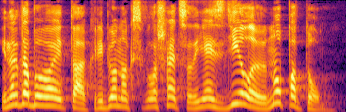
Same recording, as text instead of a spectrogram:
Иногда бывает так, ребенок соглашается, я сделаю, но потом –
